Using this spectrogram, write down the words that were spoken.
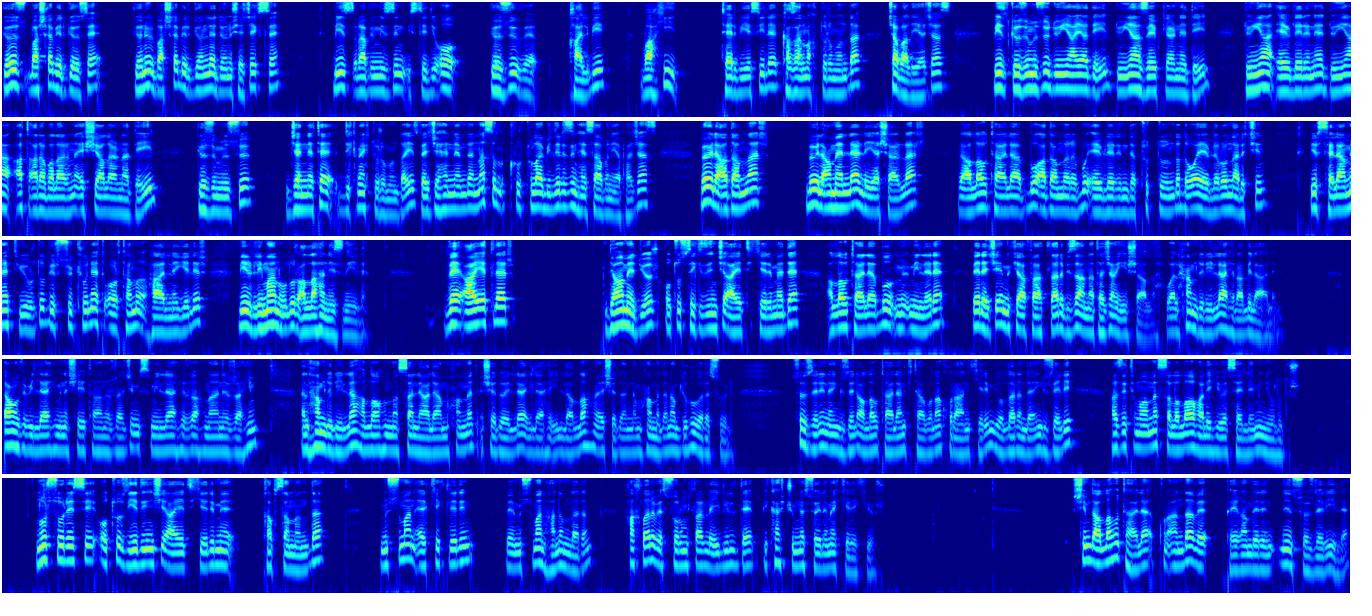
göz başka bir göze, gönül başka bir gönle dönüşecekse biz Rabbimizin istediği o gözü ve kalbi vahiy terbiyesiyle kazanmak durumunda çabalayacağız. Biz gözümüzü dünyaya değil, dünya zevklerine değil, dünya evlerine, dünya at arabalarına, eşyalarına değil, gözümüzü cennete dikmek durumundayız ve cehennemden nasıl kurtulabilirizin hesabını yapacağız. Böyle adamlar böyle amellerle yaşarlar ve Allahu Teala bu adamları bu evlerinde tuttuğunda da o evler onlar için bir selamet yurdu, bir sükunet ortamı haline gelir. Bir liman olur Allah'ın izniyle. Ve ayetler devam ediyor. 38. ayeti kerimede Allahu Teala bu müminlere vereceği mükafatları bize anlatacak inşallah. Velhamdülillahi Rabbil Alemin. Euzu billahi mineşşeytanirracim. Bismillahirrahmanirrahim. Elhamdülillah. Allahumme salli ala Muhammed. Eşhedü en la ilahe illallah ve eşhedü enne Muhammeden abduhu ve resulü. Sözlerin en güzeli Allahu Teala'nın kitabı olan Kur'an-ı Kerim. Yolların da en güzeli Hz. Muhammed sallallahu aleyhi ve sellemin yoludur. Nur suresi 37. ayet-i kerime kapsamında Müslüman erkeklerin ve Müslüman hanımların hakları ve sorumluluklarla ilgili de birkaç cümle söylemek gerekiyor. Şimdi Allahu Teala Kur'an'da ve peygamberinin sözleriyle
